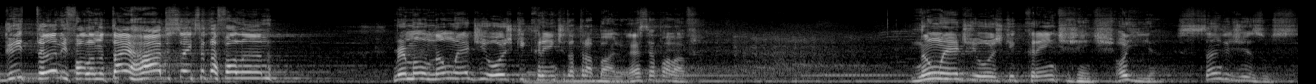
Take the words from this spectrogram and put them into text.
gritando e falando: tá errado isso aí que você está falando. Meu irmão, não é de hoje que crente dá trabalho, essa é a palavra. Não é de hoje que crente, gente, olha, sangue de Jesus.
